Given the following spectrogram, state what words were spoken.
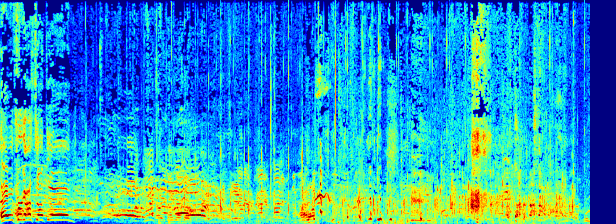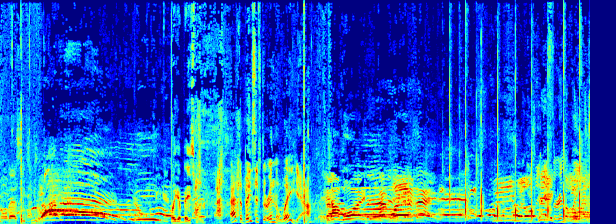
Hey, forgot something! Like a baseman. At the base, if they're in the way, yeah. Now, boy. Now, boy, get it back. Usually, if they're in the way, you just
